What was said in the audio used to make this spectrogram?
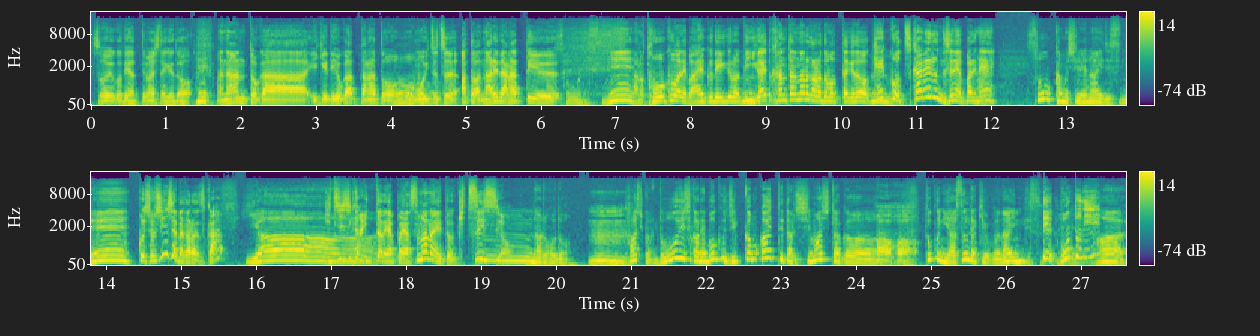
そういうことやってましたけどええ、まあ、なんとか行けてよかったなと思いつつあとは慣れだなっていうそうですね。あの遠くまでバイクで行くのって意外と簡単なのかなと思ったけど、結構疲れるんですねやっぱりね。そうかもしれないですね。これ初心者だからですか？いやー。1時間行ったらやっぱ休まないときついっすよ。うんなるほどうん。確かにどうですかね僕実家も帰ってたりしましたが、はあはあ。特に休んだ記憶がないんですよね、え本当に？は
